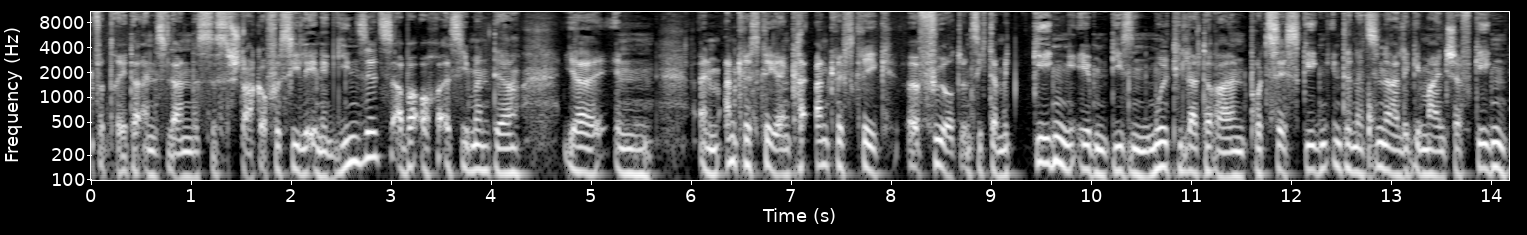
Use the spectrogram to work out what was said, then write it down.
Vertreter eines Landes, das stark auf fossile Energien setzt, aber auch als jemand, der ja in einem Angriffskrieg, einen Angriffskrieg äh, führt und sich damit gegen eben diesen multilateralen Prozess, gegen internationale Gemeinschaft, gegen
